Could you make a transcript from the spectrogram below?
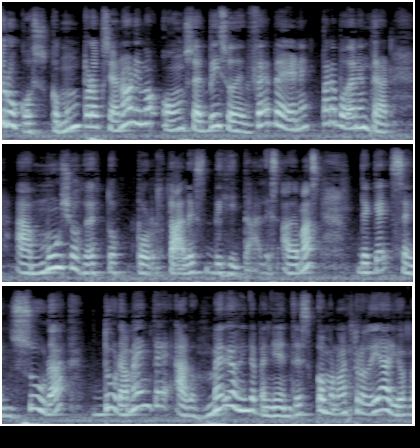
trucos como un proxy anónimo o un servicio de VPN para poder entrar a muchos de estos portales digitales. Además de que censura duramente a los medios independientes como nuestro diario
